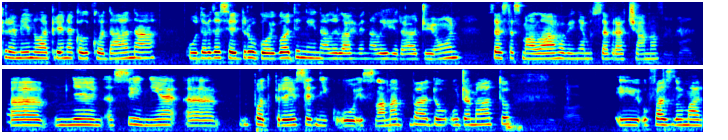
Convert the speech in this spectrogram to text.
preminula je prije nekoliko dana u 92. godini na Lilahve na Lihi Rađiun. Zaista smo Allahovi, njemu se vraćamo. A, njen sin je podpredsjednik u Islamabadu u džamatu i u Fazlu Umar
